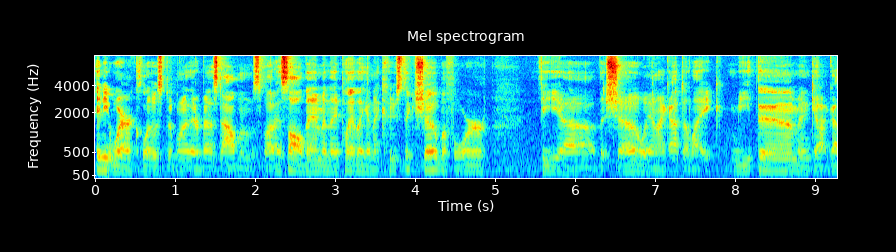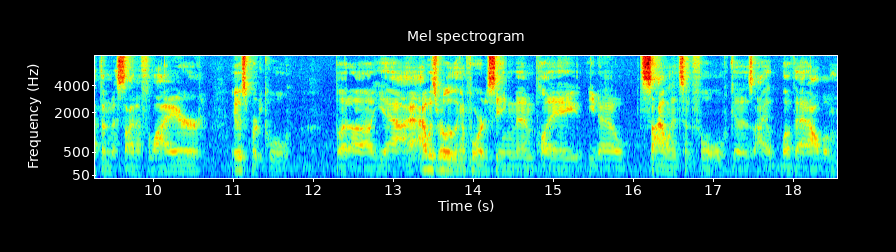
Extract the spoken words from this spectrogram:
anywhere close to one of their best albums. But I saw them, and they played like an acoustic show before the uh, the show, and I got to like meet them and got got them to sign a flyer. It was pretty cool. But uh, yeah, I, I was really looking forward to seeing them play, you know, Silence in full because I love that album.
